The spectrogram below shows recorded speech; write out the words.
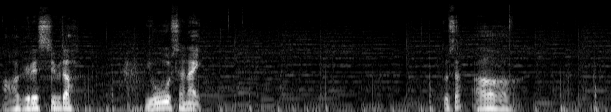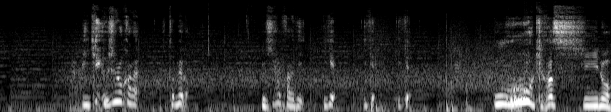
アグレッシブだ。容赦ない。どうした？ああ。いけ後ろから止めろ。後ろからでいけいけいけ。おおキャッシーの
